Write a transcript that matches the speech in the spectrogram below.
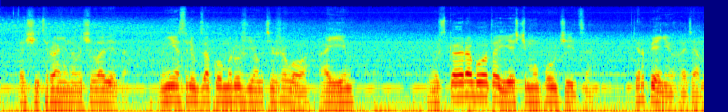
— тащить раненого человека? Мне с рюкзаком и ружьем тяжело, а им? Мужская работа, есть чему поучиться. Терпению хотя бы.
